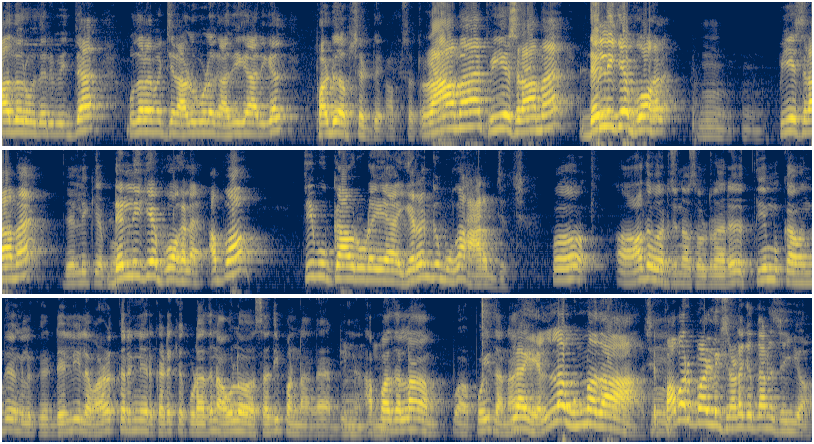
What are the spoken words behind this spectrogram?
ஆதரவு தெரிவித்த முதலமைச்சர் அலுவலக அதிகாரிகள் படு upset Upset. Rama P S Rama டெல்லிக்கே போகல. ம் ம். பி எஸ் ராம டெல்லிக்கே டெல்லிக்கே போகல. அப்போ திமுகவினுடைய இறங்கு முகம் ஆரம்பிச்சிருச்சு. இப்போ ஆதவ அர்ஜுனா சொல்றாரு திமுக வந்து எங்களுக்கு டெல்லியில வழக்கறிஞர் கிடைக்கக்கூடாதுன்னு அவ்வளோ சதி பண்ணாங்க அப்படின்னு. அப்போ அதெல்லாம் பொய் தானே? இல்ல எல்லாம் உண்மைதான். சரி பவர் பாலிடிக்ஸ் நடக்கத்தானே செய்யும்.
